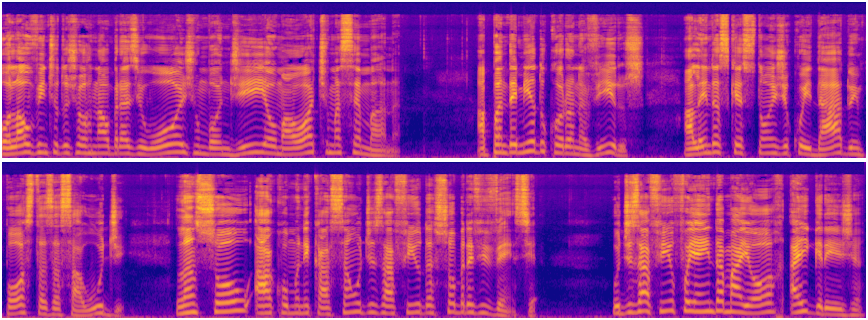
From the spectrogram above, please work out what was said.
Olá, ouvinte do Jornal Brasil Hoje, um bom dia, uma ótima semana. A pandemia do coronavírus, além das questões de cuidado impostas à saúde, lançou à comunicação o desafio da sobrevivência. O desafio foi ainda maior à igreja.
